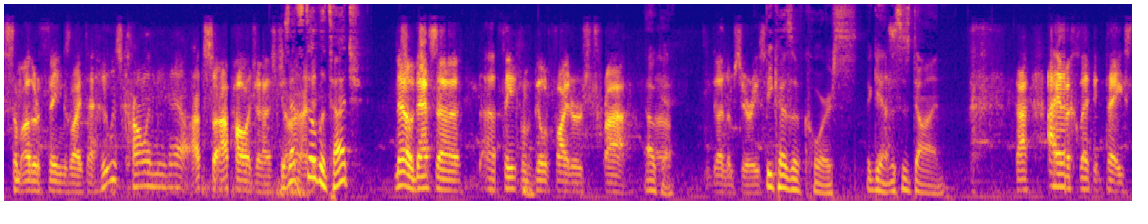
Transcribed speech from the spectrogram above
some other things like that. Who is calling me now? I'm so I apologize. John. Is that still the touch? No, that's a, a thing from Build Fighters Try. Okay. Uh, Gundam series. Because of course, again, yes. this is Don. I, I have eclectic taste.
